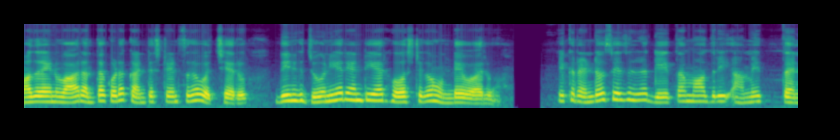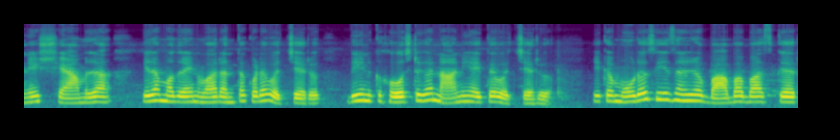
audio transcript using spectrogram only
మొదలైన వారంతా కూడా కంటెస్టెంట్స్గా వచ్చారు. దీనికి జూనియర్ ఎన్టీఆర్ హోస్ట్గా ఉండేవారు. ఇక రెండో సీజన్లో గీతా మాధురి అమిత్ తనీష్ శ్యామల ఇలా మొదలైన వారంతా కూడా వచ్చారు. దీనికి హోస్ట్గా నాని అయితే వచ్చారు. ఇక మూడో సీజన్లో బాబా భాస్కర్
